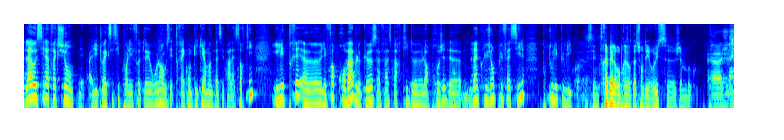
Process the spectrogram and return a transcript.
Là aussi, l'attraction n'est pas du tout accessible pour les fauteuils roulants où c'est très compliqué à moins de passer par la sortie, il est, très, euh, il est fort probable que ça fasse partie de leur projet d'inclusion plus facile pour tous les publics. C'est une très belle représentation des Russes, euh, j'aime beaucoup. Euh, juste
